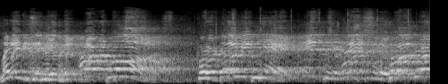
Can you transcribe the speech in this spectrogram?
Ladies and gentlemen, our applause for WPA International Congress!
